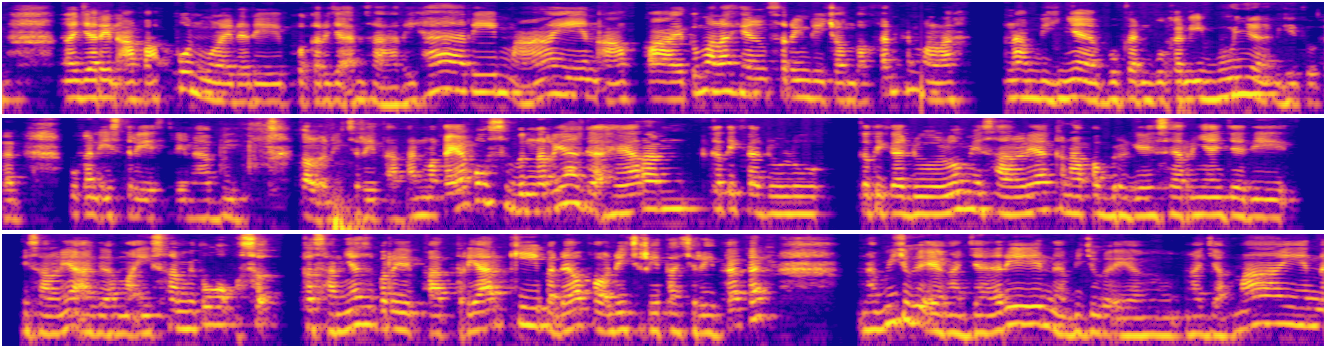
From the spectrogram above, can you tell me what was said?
ngajarin apa pun mulai dari pekerjaan sehari-hari main apa itu malah yang sering dicontohkan kan malah nabinya bukan bukan ibunya gitu kan. Bukan istri-istri nabi kalau diceritakan. Makanya aku sebenarnya agak heran ketika dulu ketika dulu misalnya kenapa bergesernya jadi misalnya agama Islam itu kesannya seperti patriarki padahal kalau dicerita-cerita kan Nabi juga yang ngajarin, Nabi juga yang ngajak main,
